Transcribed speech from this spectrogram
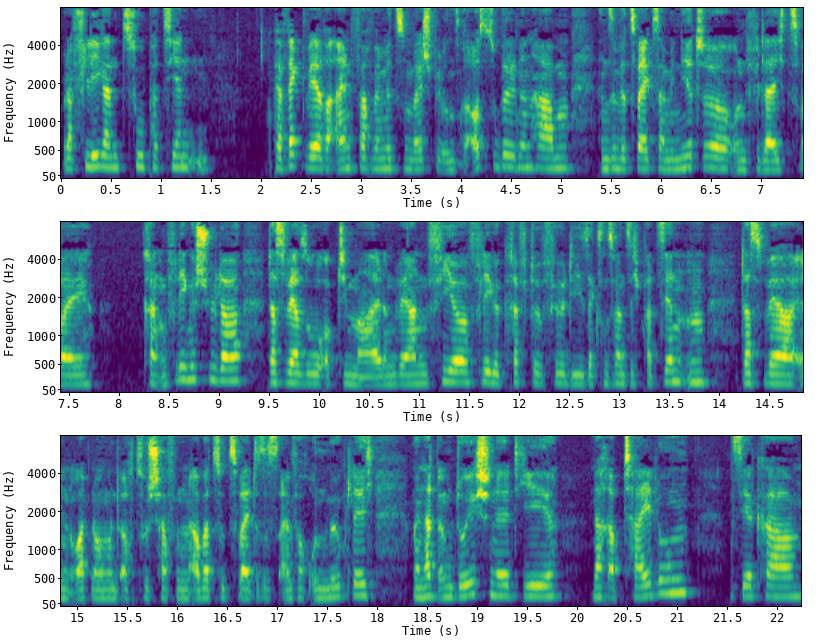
oder Pflegern zu Patienten? Perfekt wäre einfach, wenn wir zum Beispiel unsere Auszubildenden haben, dann sind wir zwei Examinierte und vielleicht zwei Krankenpflegeschüler. Das wäre so optimal. Dann wären vier Pflegekräfte für die 26 Patienten. Das wäre in Ordnung und auch zu schaffen. Aber zu zweit ist es einfach unmöglich. Man hat im Durchschnitt je nach Abteilung circa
